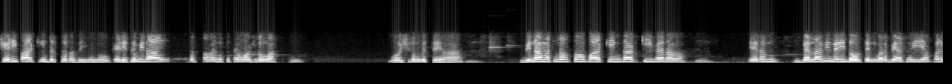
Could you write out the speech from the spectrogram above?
ਕਿਹੜੀ ਪਾਰਕਿੰਗ ਦੱਸੋ ਤੁਸੀਂ ਮੈਨੂੰ? ਕਿਹੜੀ ਸੁਵਿਧਾ ਹੈ? ਦੱਸੋ ਮੈਨੂੰ ਕਿੱਥੇ ਵਾਸ਼ਰੂਮ ਆ? ਵਾਸ਼ਰੂਮ ਕਿੱਥੇ ਆ? ਬਿਨਾ ਮਤਲਬ ਤੋਂ ਪਾਰਕਿੰਗ ਦਾ ਕੀ ਫਾਇਦਾ ਵਾ? ਇਹ ਤਾਂ ਪਹਿਲਾਂ ਵੀ ਮੇਰੀ ਦੋ ਤਿੰਨ ਵਾਰ ਬਹਿਸ ਹੋਈ ਆ ਪਰ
